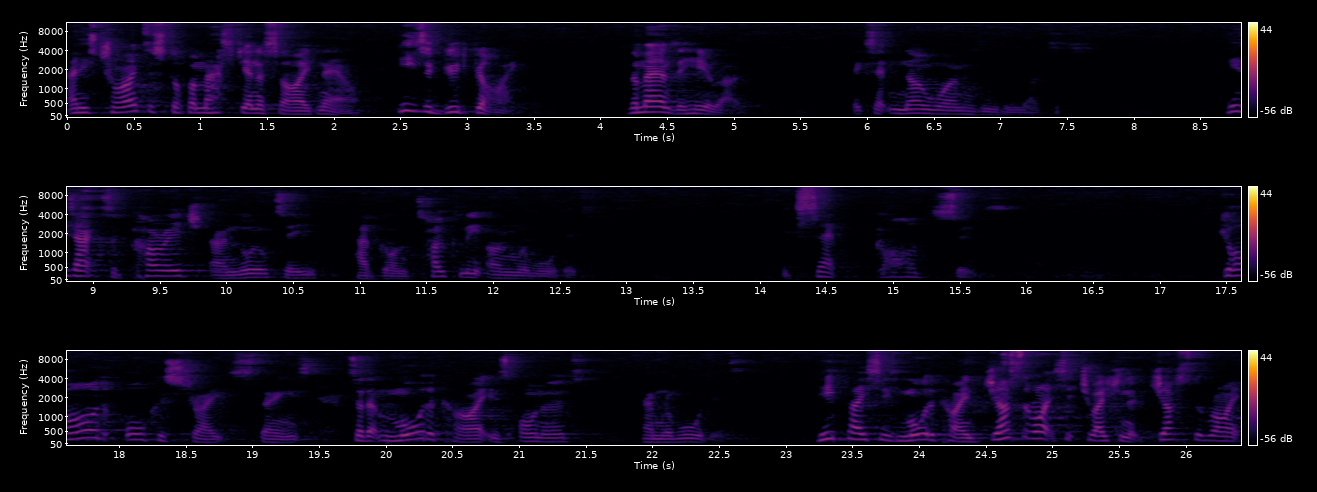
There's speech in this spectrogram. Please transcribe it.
and he's trying to stop a mass genocide now. He's a good guy. The man's a hero except no one has even noticed. His acts of courage and loyalty have gone totally unrewarded, except God sees. God orchestrates things so that Mordecai is honored and rewarded. He places Mordecai in just the right situation at just the right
